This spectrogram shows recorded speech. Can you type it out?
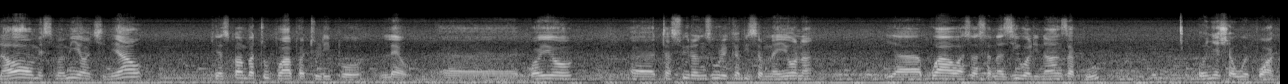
na wao wamesimamia wa chini yao kiasi kwamba tupo hapa tulipo leo. Uh, kwa hiyo uh, taswira nzuri kabisa mnaiona ya bwawa sasa na ziwa linaanza kuonyesha uwepo wake.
